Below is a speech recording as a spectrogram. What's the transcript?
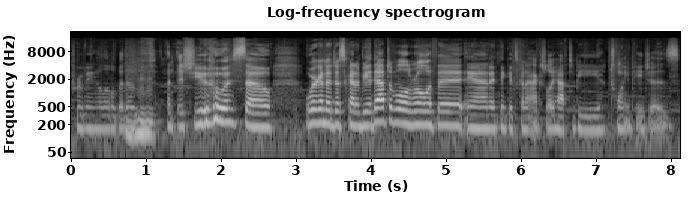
proving a little bit of an issue. so we're gonna just kind of be adaptable and roll with it. And I think it's gonna actually have to be 20 pages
